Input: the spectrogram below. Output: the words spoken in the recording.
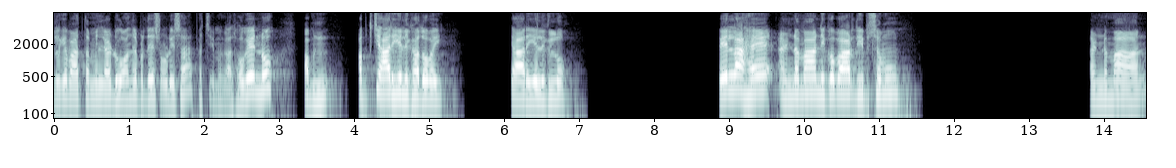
केरल के बाद तमिलनाडु, आंध्र प्रदेश उड़ीसा पश्चिम बंगाल। हो गए? नो। अब अब चार ये लिखा दो भाई। चार ये लिख लो। पहला है अंडमान निकोबार द्वीप समूह। अंडमान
